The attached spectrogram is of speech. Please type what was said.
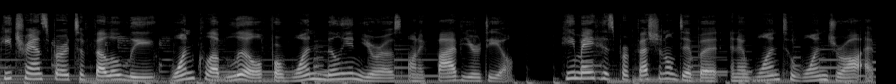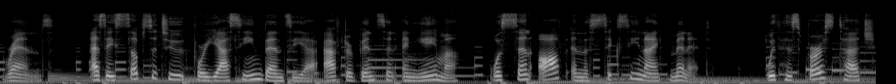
He transferred to fellow Ligue 1 club Lille for 1 million euros on a five-year deal. He made his professional debut in a one-to-one draw at Rennes as a substitute for Yacine Benzia after Vincent Enyeama was sent off in the 69th minute. With his first touch,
